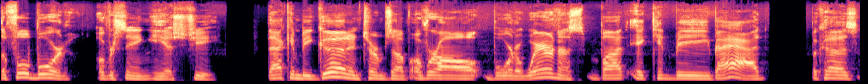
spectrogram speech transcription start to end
the full board overseeing ESG. That can be good in terms of overall board awareness, but it can be bad because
